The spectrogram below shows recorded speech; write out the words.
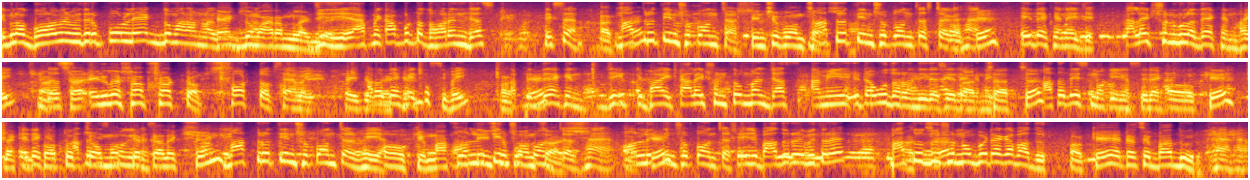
এগুলো গরমের ভিতরে পরলে একদম আরাম লাগবে আচ্ছা। একদম আরাম লাগবে। জি জি আপনি কাপড়টা ধরেন জাস্ট দেখছেন? আচ্ছা। মাত্র তিনশো পঞ্চাশ। 350 মাত্র তিনশো পঞ্চাশ টাকা হ্যাঁ। এই দেখেন এই যে কালেকশনগুলো দেখেন ভাই আচ্ছা এগুলো সব শর্ট টপস শর্ট টপস হ্যাঁ ভাই। আরও দেখাইতেছি ভাই। আপনি দেখেন যে ভাই কালেকশন তো মানে জাস্ট আমি এটা উদাহরণ দিতেছি দেখেন আচ্ছা, আচ্ছা। হাতাতে স্মোকিং আছে দেখেন। ওকে দেখেন কত চমৎকার কালেকশন মাত্র 350 ভাইয়া। Okay, মাত্র 350 হ্যাঁ অনলি Okay. 350 এই যে বাদুরের ভিতরে মাত্র আচ্ছা। 290 টাকা বাদুর। ওকে এটা হচ্ছে বাদুর। হ্যাঁ হ্যাঁ।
